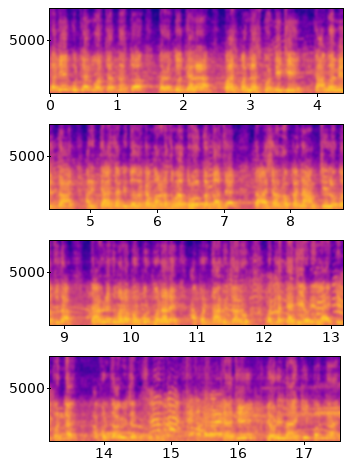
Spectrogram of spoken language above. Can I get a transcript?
कधीही कुठल्याही मोर्चात नसतो परंतु त्याला पाच पन्नास कोटीची कामं मिळतात आणि त्यासाठी तो जर का मराठा समाजात द्रोह करत असेल तर अशा लोकांना आमची लोक सुद्धा त्यावेळेस मला भरपूर फोन आले आपण जा विचारू. म्हटलं त्याची एवढी लायकी पण नाही. आपण जा विचारू. त्याची एवढी लायकी पण नाही.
